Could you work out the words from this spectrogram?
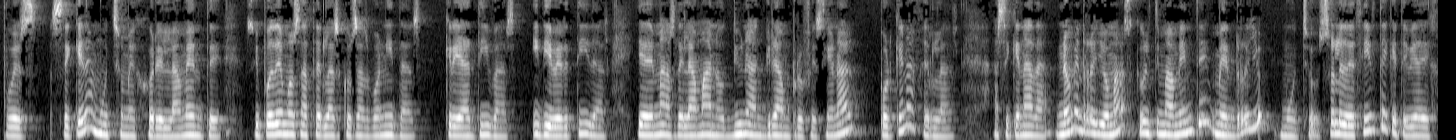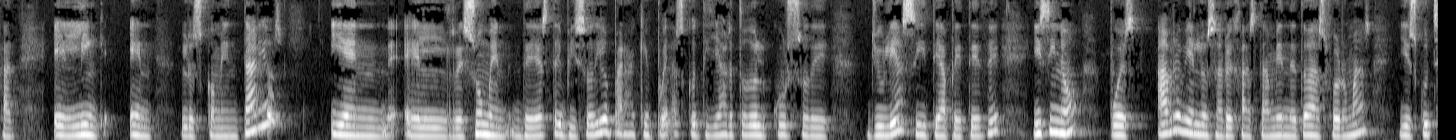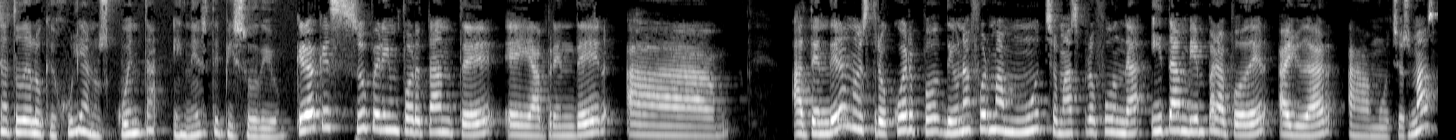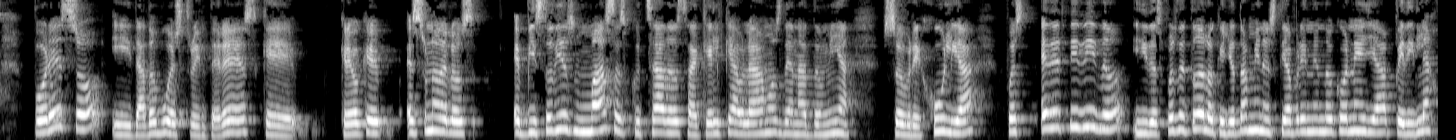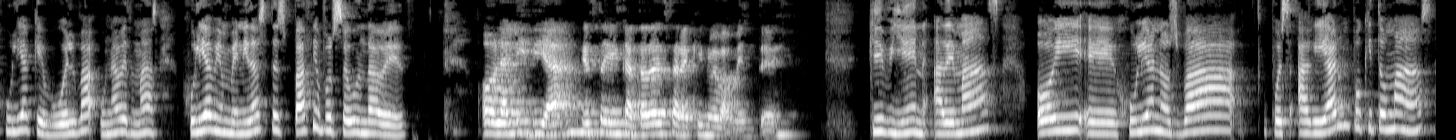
pues se queda mucho mejor en la mente. Si podemos hacer las cosas bonitas, creativas y divertidas y además de la mano de una gran profesional, ¿por qué no hacerlas? Así que nada, no me enrollo más, que últimamente me enrollo mucho. Solo decirte que te voy a dejar el link en los comentarios y en el resumen de este episodio para que puedas cotillar todo el curso de Julia si te apetece y si no, pues abre bien las orejas también de todas formas y escucha todo lo que Julia nos cuenta en este episodio. Creo que es súper importante eh, aprender a atender a nuestro cuerpo de una forma mucho más profunda y también para poder ayudar a muchos más. Por eso, y dado vuestro interés, que Creo que es uno de los episodios más escuchados, aquel que hablábamos de anatomía sobre Julia, pues he decidido, y después de todo lo que yo también estoy aprendiendo con ella, pedirle a Julia que vuelva una vez más. Julia, bienvenida a este espacio por segunda vez. Hola Lidia, estoy encantada de estar aquí nuevamente. Qué bien. Además, hoy eh, Julia nos va pues a guiar un poquito más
